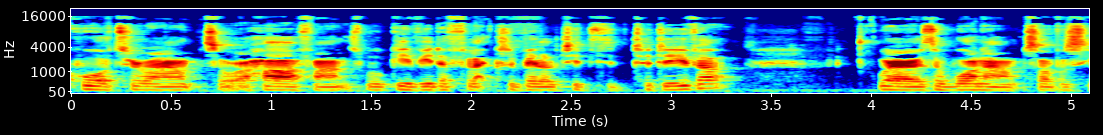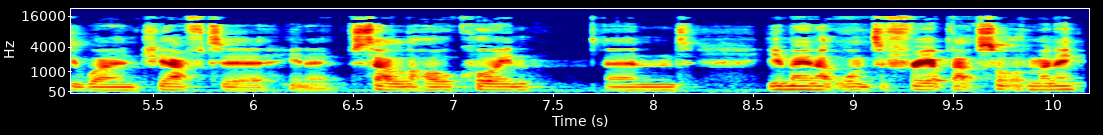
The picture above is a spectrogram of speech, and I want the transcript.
quarter ounce or a half ounce will give you the flexibility to, to do that. Whereas a one ounce obviously won't. You have to, you know, sell the whole coin and you may not want to free up that sort of money.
